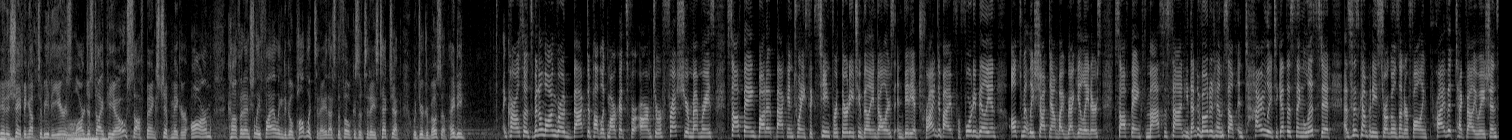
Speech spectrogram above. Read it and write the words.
It is shaping up to be the year's largest IPO. SoftBank's chipmaker ARM confidentially filing to go public today. That's the focus of today's Tech Check with Deirdre Bosa. Hey, Dee. Carl, so it's been a long road back to public markets for ARM. To refresh your memories, SoftBank bought it back in 2016 for $32 billion. NVIDIA tried to buy it for 40 billion, ultimately shot down by regulators. SoftBank's Masa Son, he then devoted himself entirely to get this thing listed as his company struggles under falling private tech valuations.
